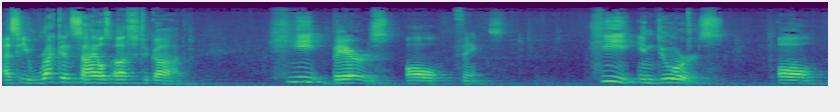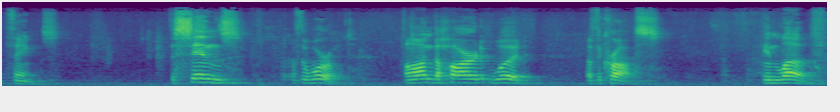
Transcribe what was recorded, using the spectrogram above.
as he reconciles us to God. He bears all things, he endures all things. The sins of the world on the hard wood of the cross in love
